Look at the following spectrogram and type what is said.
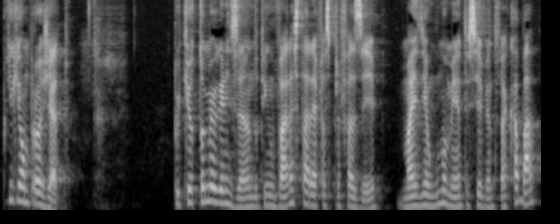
Por que, que é um projeto? Porque eu estou me organizando, tenho várias tarefas para fazer, mas em algum momento esse evento vai acabar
